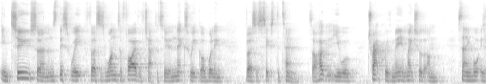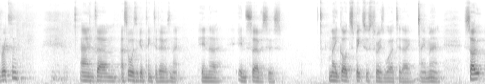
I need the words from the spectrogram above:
in two sermons this week, verses 1 to 5 of chapter 2, and next week, God willing, verses 6 to 10. So I hope that you will track with me and make sure that I'm saying what is written. And um, that's always a good thing to do, isn't it? In, uh, in services. May God speak to us through His word today. Amen. So,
